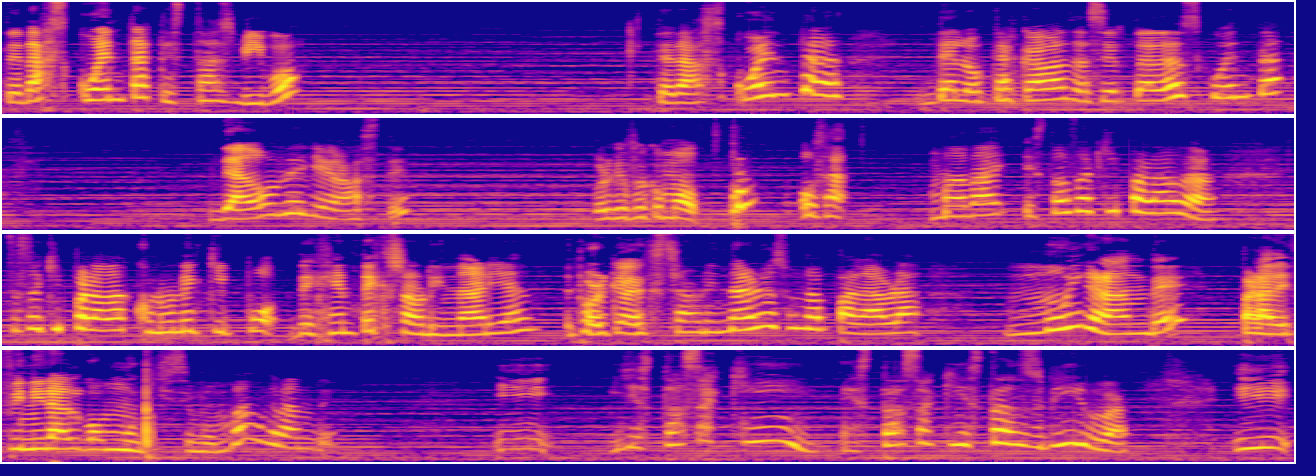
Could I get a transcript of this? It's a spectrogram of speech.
te das cuenta que estás vivo. Te das cuenta de lo que acabas de hacer, te das cuenta de a dónde llegaste. Porque fue como, o sea, Madai, estás aquí parada. Estás aquí parada con un equipo de gente extraordinaria. Porque extraordinario es una palabra muy grande para definir algo muchísimo más grande. Y, y estás aquí, estás aquí, estás viva. Y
